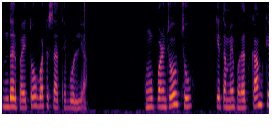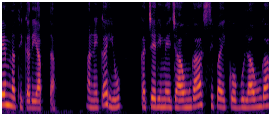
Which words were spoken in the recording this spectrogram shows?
ઉંદરભાઈ તો વટ સાથે બોલ્યા, હું પણ જોઉં છું કે તમે ભરતકામ કેમ નથી કરી આપતા? અને કહ્યું कचेरी में जाऊंगा सिपाही को बुलाऊंगा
